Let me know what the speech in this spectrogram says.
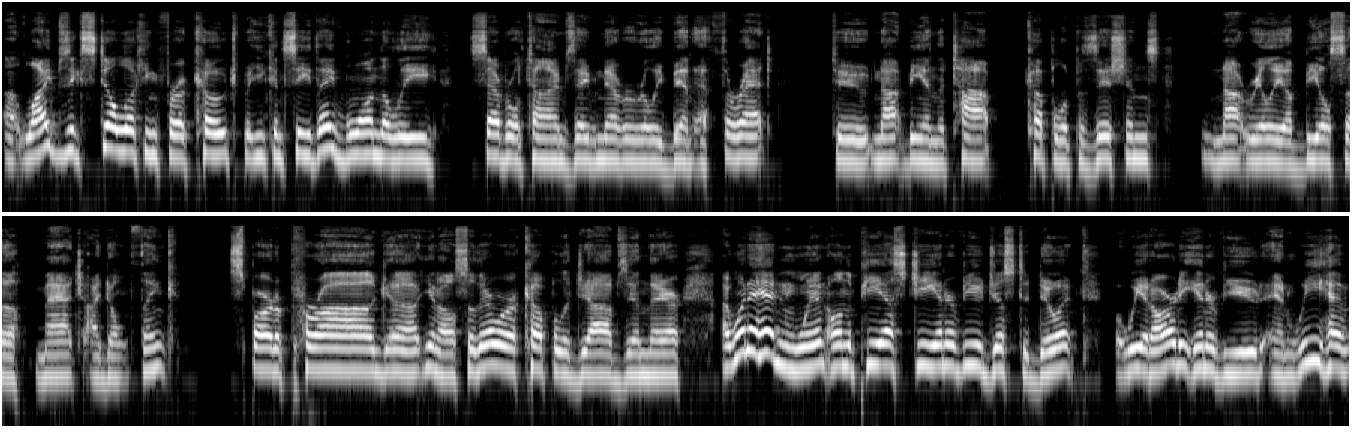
uh, Leipzig still looking for a coach, but you can see they've won the league several times. They've never really been a threat to not be in the top couple of positions. Not really a Bielsa match, I don't think. Sparta Prague, uh, you know, so there were a couple of jobs in there. I went ahead and went on the PSG interview just to do it, but we had already interviewed and we have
